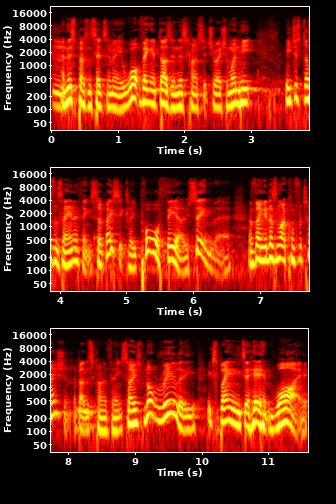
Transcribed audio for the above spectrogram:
Mm. And this person said to me, what Wenger does in this kind of situation when he. He just doesn't say anything. So basically, poor Theo sitting there, and Wenger doesn't like confrontation about Mm. this kind of thing. So he's not really explaining to him why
